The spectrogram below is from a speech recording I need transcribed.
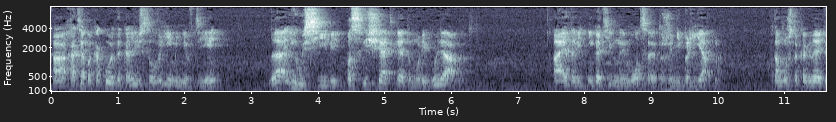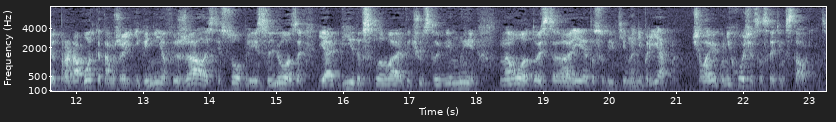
а, хотя бы какое-то количество времени в день да, и усилий посвящать этому регулярно. А это ведь негативная эмоция, это же неприятно. Потому что когда идет проработка, там же и гнев, и жалость, и сопли, и слезы, и обиды всплывают, и чувство вины. Ну вот, то есть, э, и это субъективно неприятно. Человеку не хочется с этим сталкиваться.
